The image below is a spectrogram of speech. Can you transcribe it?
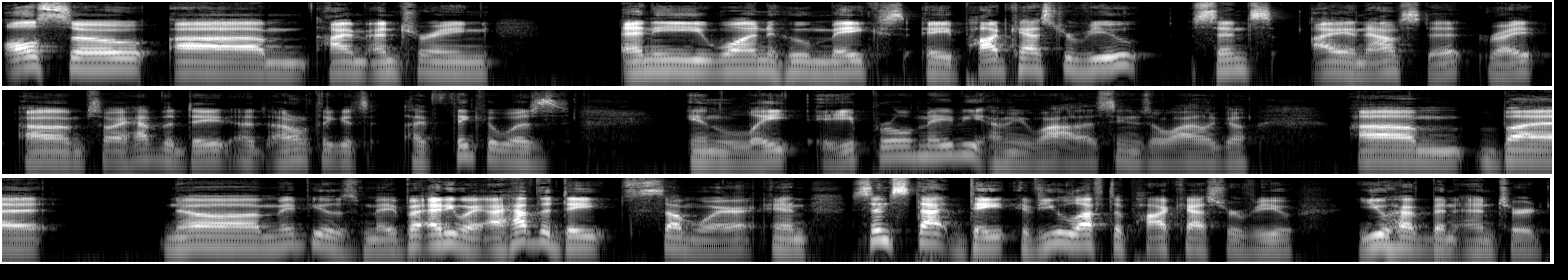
Also um, i'm entering anyone who makes a podcast review since i announced it right? Um, so i have the date. I don't think it's i think it was in late april maybe? I mean wow that seems a while ago. Um, but no, maybe it was May. But anyway, I have the date somewhere. And since that date, if you left a podcast review, you have been entered.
